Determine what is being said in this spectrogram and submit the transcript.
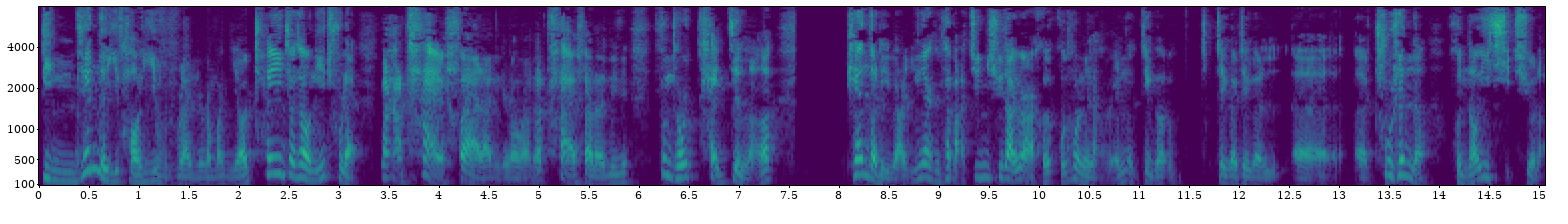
顶尖的一套衣服出来，你知道吗？你要穿一酱效泥出来，那太帅了，你知道吗？那太帅了，那些风头太劲了啊！片子里边应该是他把军区大院和胡同这两个人的这个、这个、这个呃呃出身呢混到一起去了，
